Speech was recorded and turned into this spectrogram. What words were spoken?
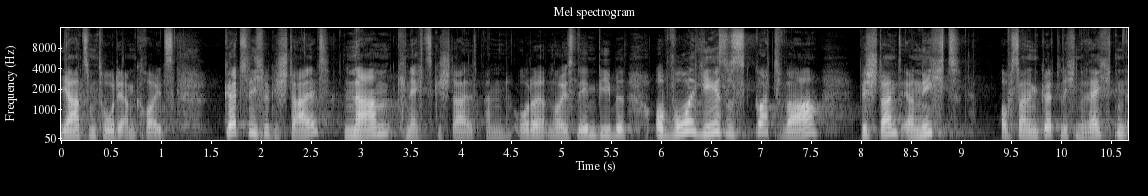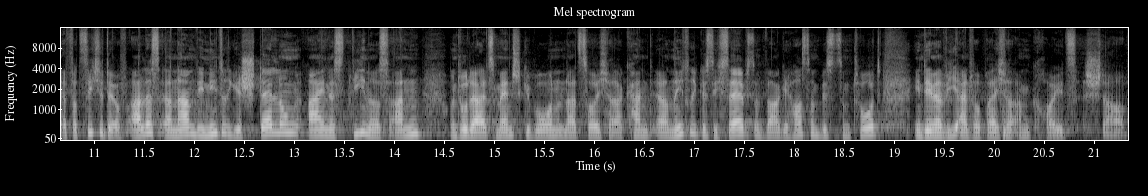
ja zum Tode am Kreuz göttlicher Gestalt nahm Knechtsgestalt an. Oder Neues Leben Bibel. Obwohl Jesus Gott war, bestand er nicht auf seinen göttlichen Rechten. Er verzichtete auf alles. Er nahm die niedrige Stellung eines Dieners an und wurde als Mensch geboren und als solcher erkannt. Er erniedrigte sich selbst und war gehorsam bis zum Tod, indem er wie ein Verbrecher am Kreuz starb.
